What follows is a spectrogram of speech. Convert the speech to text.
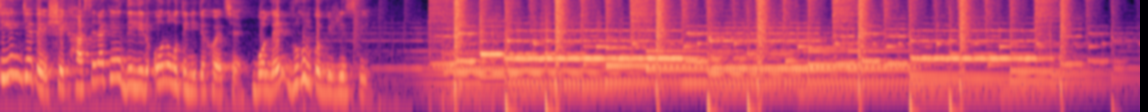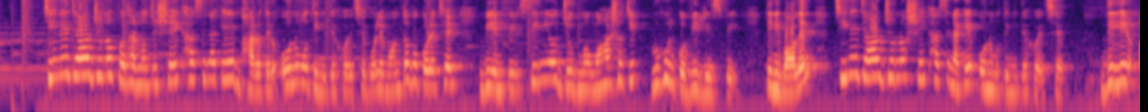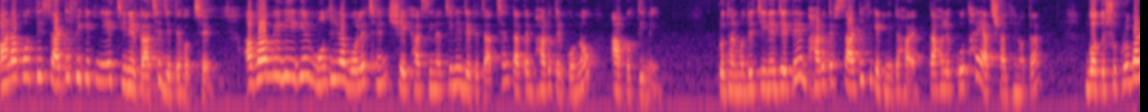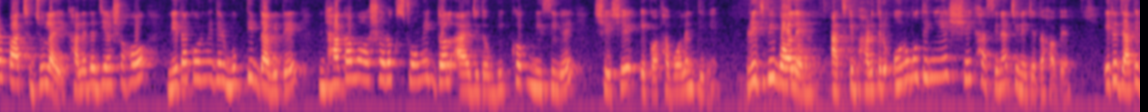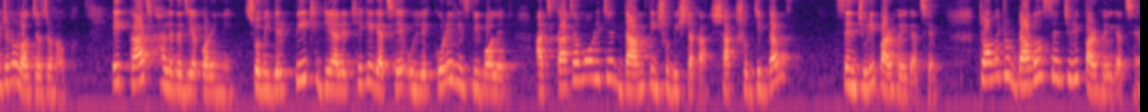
চীন যেতে শেখ হাসিনাকে দিল্লির অনুমতি নিতে হয়েছে, বললেন রুহুল কবির রিজভি। চীনে যাওয়ার জন্য প্রধানমন্ত্রী শেখ হাসিনাকে ভারতের অনুমতি নিতে হয়েছে বলে মন্তব্য করেছেন বিএনপির সিনিয়র যুগ্ম মহাসচিব রুহুল কবির রিজভি। তিনি বলেন, চীনে যাওয়ার জন্য শেখ হাসিনাকে অনুমতি নিতে হয়েছে। দিল্লির অনাপত্তি সার্টিফিকেট নিয়ে চীনের কাছে যেতে হচ্ছে। আওয়ামী লীগের মন্ত্রীরা বলেছেন, শেখ হাসিনা চীনে যেতে চাচ্ছেন, তাতে ভারতের কোনো আপত্তি নেই। প্রধানমন্ত্রী চীনে যেতে ভারতের সার্টিফিকেট নিতে হয়, তাহলে কোথায় আজ স্বাধীনতা? গত শুক্রবার পাঁচ জুলাই খালেদা জিয়া সহ নেতাকর্মীদের মুক্তির দাবিতে ঢাকা মহাসড়ক শ্রমিক দল আয়োজিত বিক্ষোভ মিছিলে শেষে কথা বলেন তিনি। রিজভি বলেন, আজকে ভারতের অনুমতি নিয়ে শেখ হাসিনা চীনে যেতে হবে। এটা জাতির জন্য লজ্জাজনক। এই কাজ খালেদা জিয়া করেননি। শ্রমিকদের পিঠ দেয়ালে ঠেকে গেছে উল্লেখ করে রিজভি বলেন, আজ কাঁচা মরিচের দাম তিনশো বিশ টাকা, শাকসবজির দাম সেঞ্চুরি পার হয়ে গেছে। টমেটোর ডাবল সেঞ্চুরি পার হয়ে গেছে।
